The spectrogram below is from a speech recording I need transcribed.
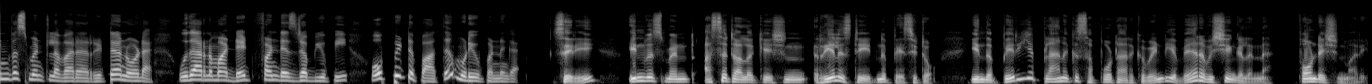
இன்வெஸ்ட்மெண்ட்ல வர ரிட்டர்னோட உதாரணமா டெட் ஃபண்ட் எஸ்டபிள்யூபி ஒப்பிட்டு பார்த்து முடிவு பண்ணுங்க. சரி இன்வெஸ்ட்மெண்ட் அசெட் அலோகேஷன் ரியல் எஸ்டேட்னு பேசிட்டோம். இந்த பெரிய பிளானுக்கு சப்போர்ட்டா இருக்க வேண்டிய வேற விஷயங்கள் என்ன? ஃபவுண்டேஷன் மாதிரி.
